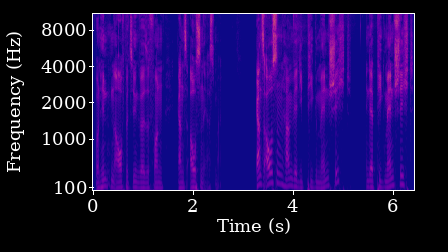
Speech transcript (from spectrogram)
von hinten auf, beziehungsweise von ganz außen erstmal. Ganz außen haben wir die Pigmentschicht. In der Pigmentschicht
